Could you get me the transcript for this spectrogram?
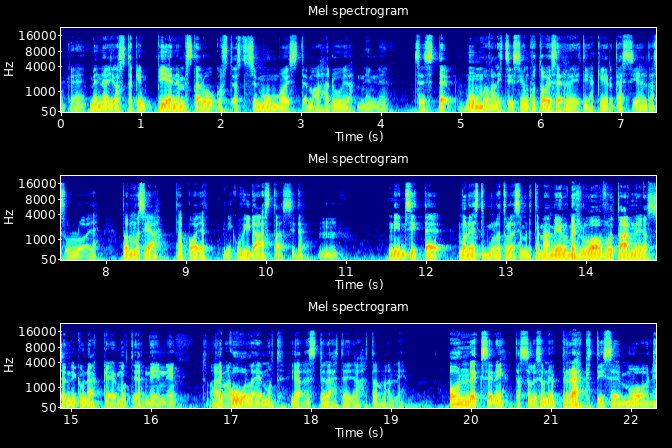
Okei. Okay. mennä jostakin pienemmästä luukusta, josta se mummo ei sitten mahdu, ja Niin, niin. se sitten mummo valitsisi jonkun toisen reitin ja kiertäisi sieltä sun ja tommosia tapoja niin kuin hidastaa sitä. Mm. Niin sitten monesti mulla tulee semmoinen, että mä mieluummin luovutan, jos se niin kuin näkee mut ja, Niin, niin. Tai Aivan. kuulee mut, ja sitten lähtee jahtamaan. Niin. Onnekseni tässä oli semmoinen practice moodi,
